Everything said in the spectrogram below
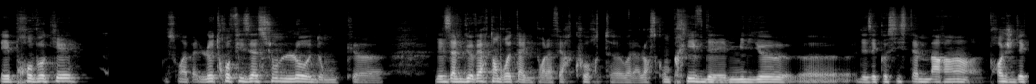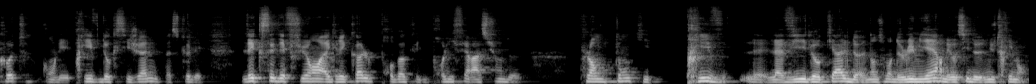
et provoquer ce qu'on appelle l'eutrophisation de l'eau, donc euh, les algues vertes en Bretagne, pour la faire courte. Euh, voilà, lorsqu'on prive des milieux, euh, des écosystèmes marins proches des côtes, qu'on les prive d'oxygène, parce que l'excès d'effluents agricoles provoque une prolifération de plancton qui prive la vie locale non seulement de lumière, mais aussi de nutriments.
